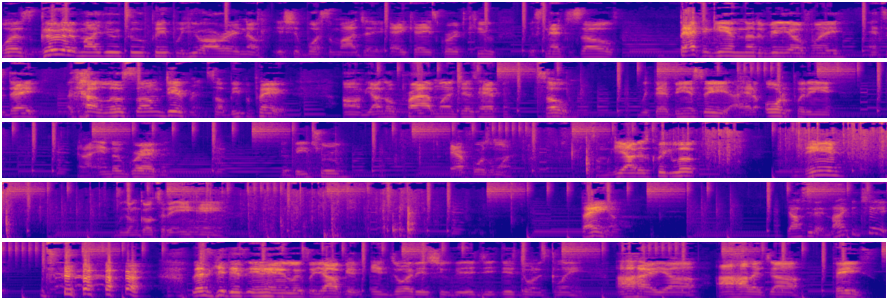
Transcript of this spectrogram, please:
What's good, my YouTube people? You already know. It's your boy Samaj, aka Squirt Q with Snatching Soles. Back again, another video for you. And today, I got a little something different, so be prepared. Um, Y'all know Pride Month just happened. So, with that being said, I had an order put in. And I end up grabbing the Be True Air Force One. So I'm gonna give y'all this quick look. Then, we're gonna go to the in Bam. Y'all see that Nike check? Let's get this in hand look so y'all can enjoy this shoe. This, this joint is clean. All right, y'all. I'll holler at y'all. Peace.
